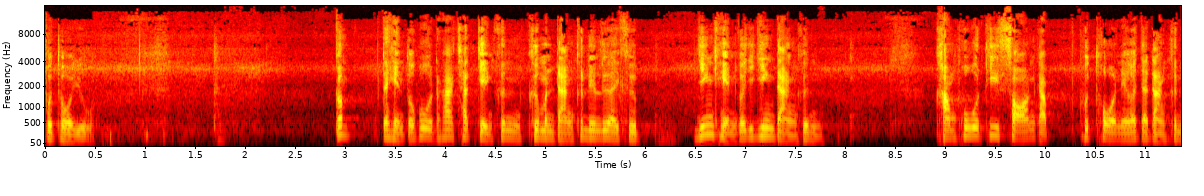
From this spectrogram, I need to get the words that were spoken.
พุทโธอยู่ ก็จะเห็นตัวพูดภาชัดเจนขึ้น คือมันดังขึ้นเรื่อยๆ คือ ยิ่งเห็นก็จะยิ่งดังขึ้นคำพูดที่ซ้อนกับพุทโธเนี่ยก็จะดังขึ้น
